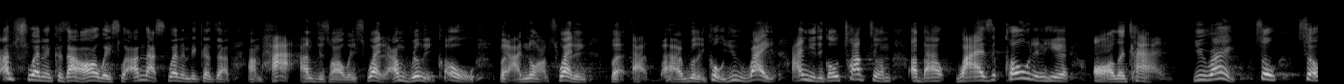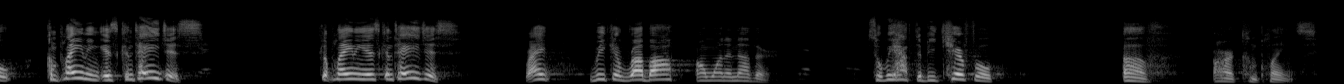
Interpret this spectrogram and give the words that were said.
I'm sweating because I always sweat. I'm not sweating because I'm hot. I'm just always sweating. I'm really cold, but I know I'm sweating, but I, am really cold. You're right. I need to go talk to him about why is it cold in here all the time. You're right. So, so complaining is contagious. Complaining is contagious, right? We can rub off on one another. So we have to be careful of our complaints.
